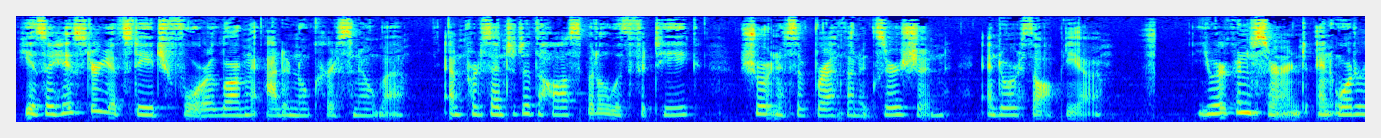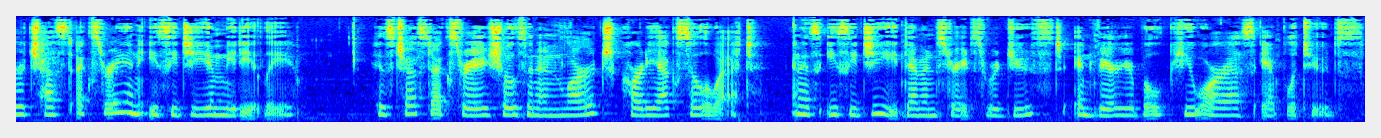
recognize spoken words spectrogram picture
He has a history of stage 4 lung adenocarcinoma and presented to the hospital with fatigue, shortness of breath on exertion, and orthopnea. You are concerned and order a chest x ray and ECG immediately. His chest x ray shows an enlarged cardiac silhouette, and his ECG demonstrates reduced and variable QRS amplitudes.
